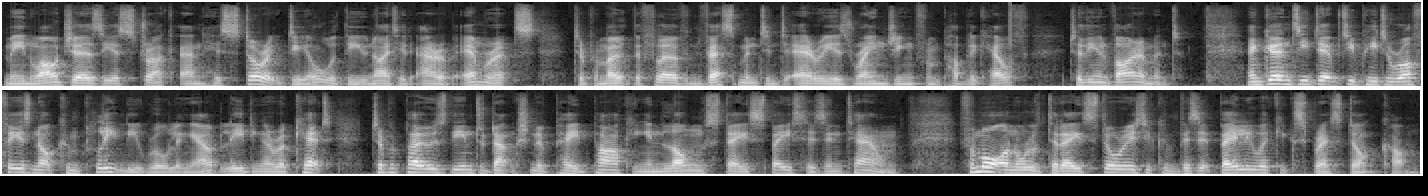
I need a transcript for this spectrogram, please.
Meanwhile, Jersey has struck an historic deal with the United Arab Emirates to promote the flow of investment into areas ranging from public health to the environment. And Guernsey Deputy Peter Roffey is not completely ruling out leading a requête to propose the introduction of paid parking in long stay spaces in town. For more on all of today's stories, you can visit bailiwickexpress.com.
